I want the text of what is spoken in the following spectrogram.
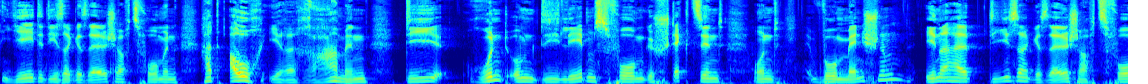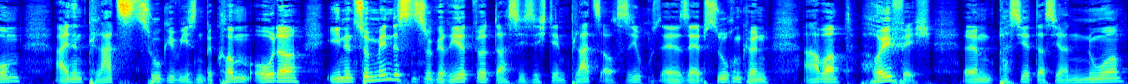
jede dieser Gesellschaftsformen hat auch ihre Rahmen, die rund um die Lebensform gesteckt sind und wo Menschen innerhalb dieser Gesellschaftsform einen Platz zugewiesen bekommen oder ihnen zumindest suggeriert wird, dass sie sich den Platz auch äh, selbst suchen können. Aber häufig ähm, passiert das ja nur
